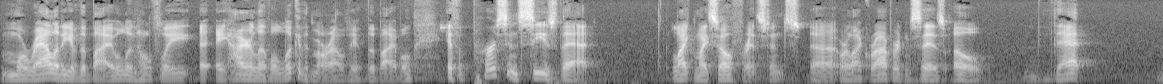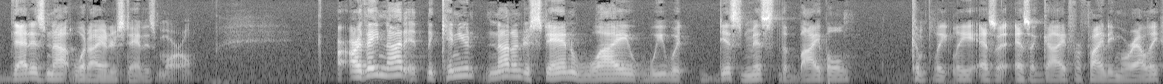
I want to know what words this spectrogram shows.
morality of the Bible and hopefully a, a higher level look at the morality of the Bible, if a person sees that, like myself, for instance, uh, or like Robert, and says, "Oh, that that is not what I understand as moral," are they not? Can you not understand why we would dismiss the Bible completely as a as a guide for finding morality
